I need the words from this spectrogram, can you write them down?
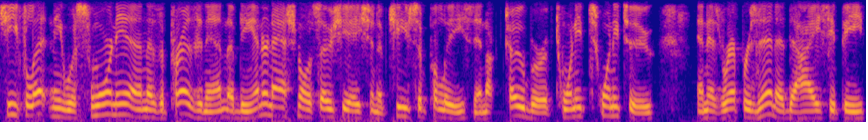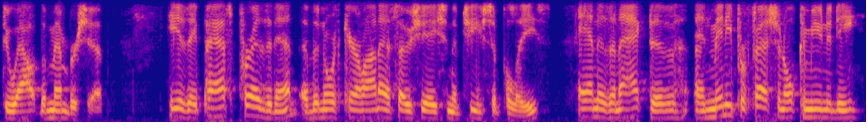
Chief Letteney was sworn in as the president of the International Association of Chiefs of Police in October of 2022 and has represented the IACP throughout the membership. He is a past president of the North Carolina Association of Chiefs of Police and is an active in many professional, community,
